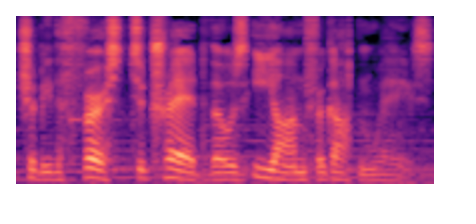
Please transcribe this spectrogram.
should be the first to tread those eon forgotten ways.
